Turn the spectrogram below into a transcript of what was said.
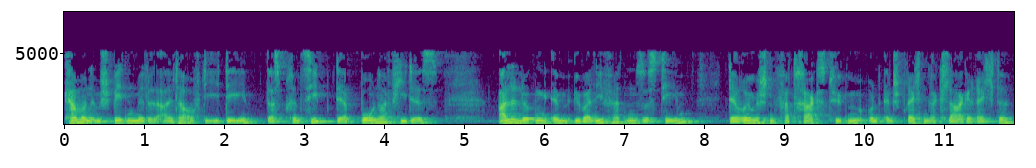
kam man im späten Mittelalter auf die Idee, das Prinzip der bona fides alle Lücken im überlieferten System der römischen Vertragstypen und entsprechender Klagerechte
